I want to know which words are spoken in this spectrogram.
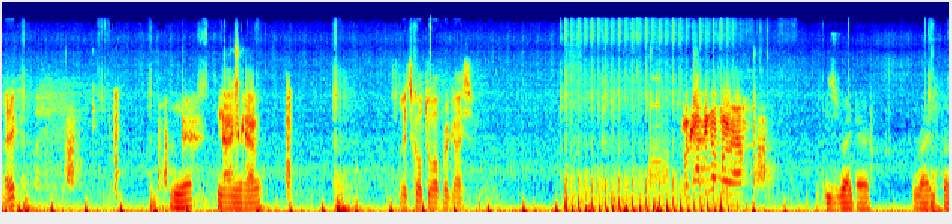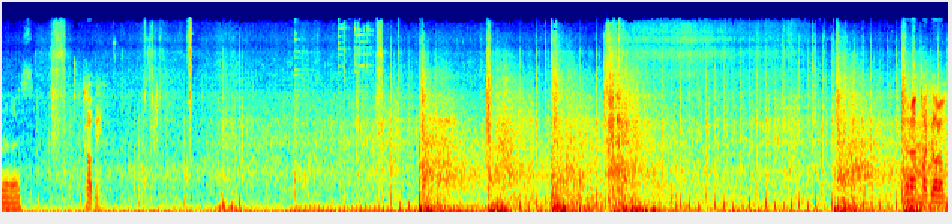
Medic? Yep, still Nice cap. Let's go to upper, guys. We're capping up right now. He's right there. Right in front of us. Copy. Don't know if I got him.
